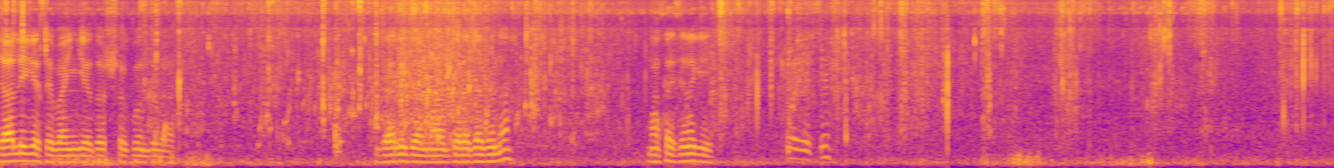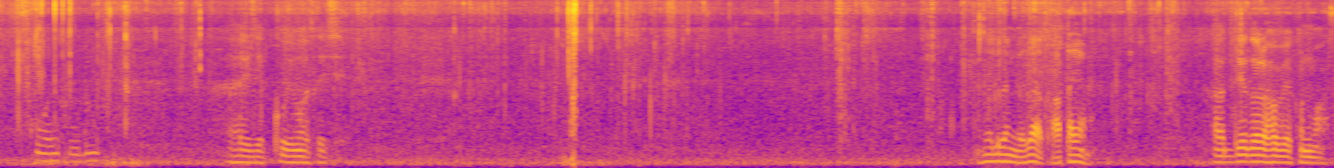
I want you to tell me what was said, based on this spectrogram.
জালি গেছে ভাঙ্গিয়া দর্শক বন্ধুরা জালি দেওয়ার মাছ ধরা যাবে না। মাছ আছে? নাকি এই যে কই মাছ কাটায়াম হাত দিয়ে ধরা হবে এখন মাছ।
